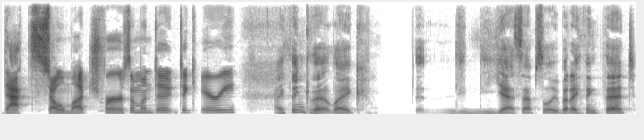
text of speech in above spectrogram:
that's so much for someone to to carry. I think that like yes, absolutely, but I think that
